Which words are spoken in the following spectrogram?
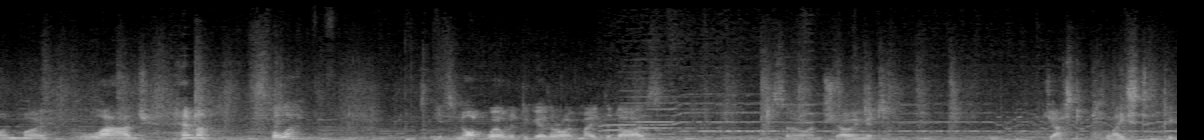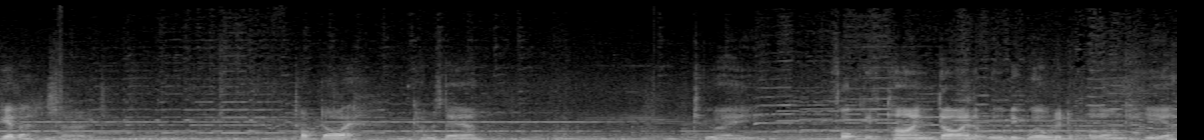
on my large hammer fuller. It's not welded together, I've made the dies. So I'm showing it just placed together. So top die comes down to a forklift tine die that will be welded along here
